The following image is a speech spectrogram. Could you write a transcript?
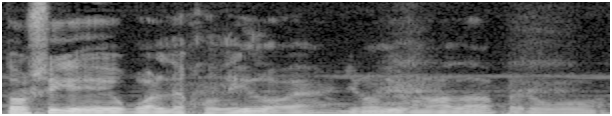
Todo sigue igual de jodido, ¿eh? Yo no digo nada, pero...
